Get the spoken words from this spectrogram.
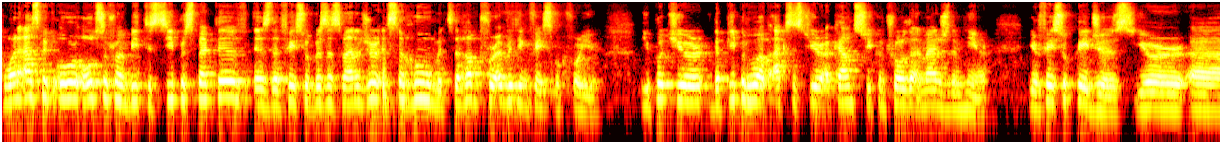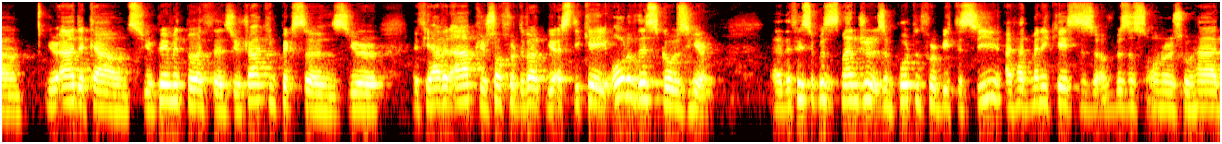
One aspect or also from a B2C perspective is the Facebook Business Manager. It's the home, it's the hub for everything Facebook for you. You put your, the people who have access to your accounts, you control them and manage them here. your Facebook pages, your uh, your ad accounts, your payment methods, your tracking pixels, your if you have an app, your software development, your SDK, all of this goes here. Uh, the Facebook Business Manager is important for B2C. I've had many cases of business owners who had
